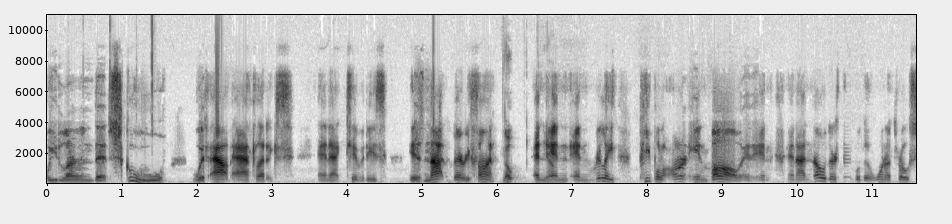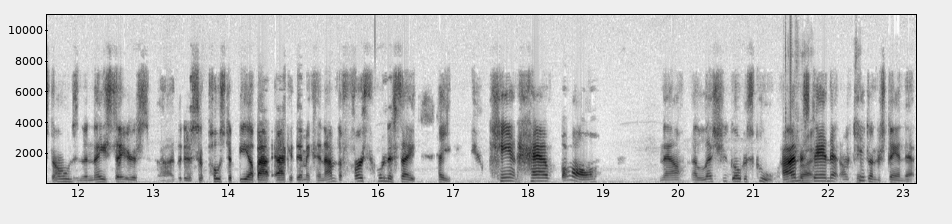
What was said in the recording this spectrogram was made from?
we learned that school without athletics and activities is not very fun. Nope. and Yep. and and really people aren't involved. And and, and i know there's people that want to throw stones and the naysayers uh, that are supposed to be about academics. And i'm the first one to say hey you can't have ball now unless you go to school. I That's right. understand that. Our kids understand that.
